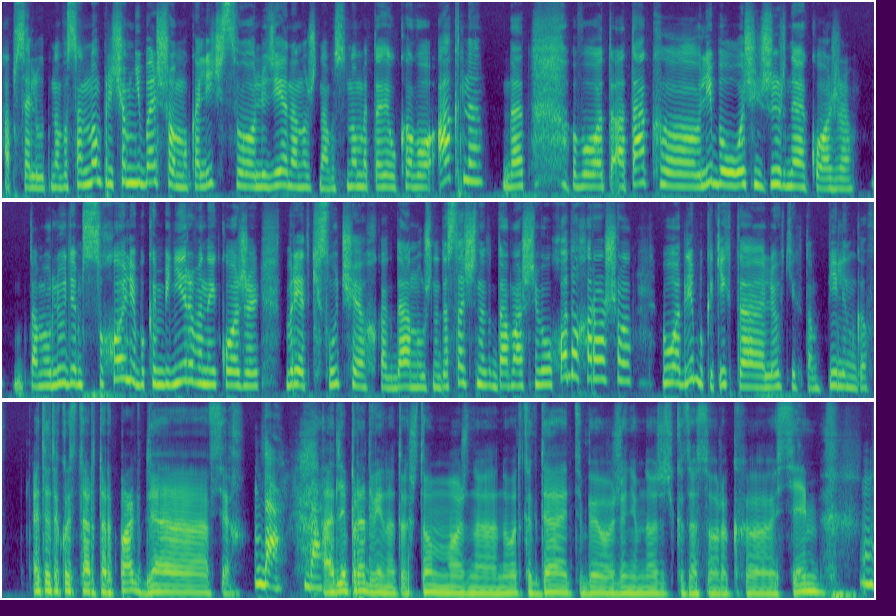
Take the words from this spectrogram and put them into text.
Абсолютно. В основном, причем небольшому количеству людей она нужна. В основном это у кого акне, да, вот, а так э, либо очень жирная кожа. Там людям с сухой либо комбинированной кожей в редких случаях, когда нужно достаточно домашнего ухода хорошего, вот, либо каких-то легких там пилингов. Это такой стартер-пак для всех. Да, да. А для продвинутых что можно? Ну вот когда тебе уже немножечко за 47, Мгм.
